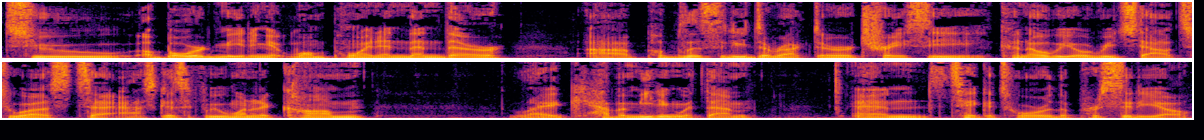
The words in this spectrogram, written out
to a board meeting at one point, and then their uh, publicity director Tracy Cannobbio reached out to us to ask us if we wanted to come, like, have a meeting with them and take a tour of the Presidio.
